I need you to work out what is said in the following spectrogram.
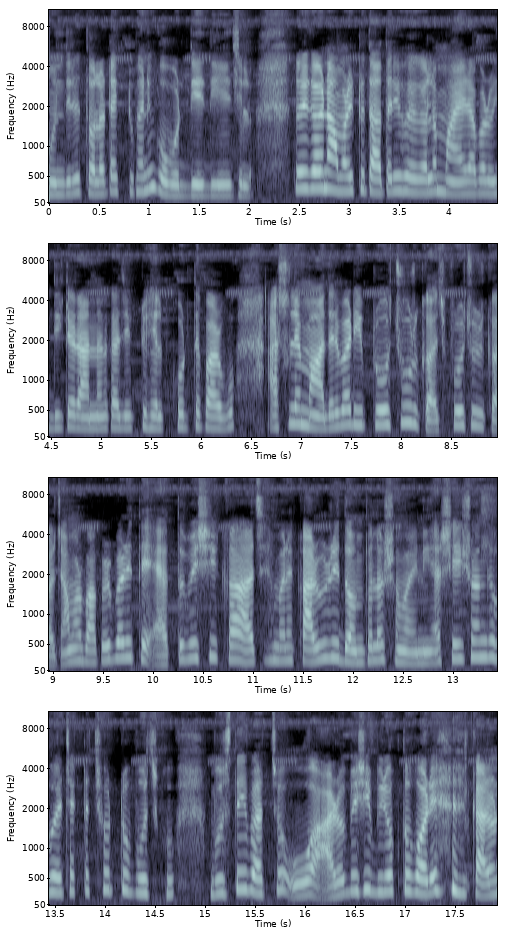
মন্দিরের তলাটা একটুখানি গোবর দিয়ে দিয়েছিল। তো এই কারণে আমার একটু তাড়াতাড়ি হয়ে গেল, মায়ের আবার ওই দিকটা রান্নার কাজে একটু হেল্প করতে পারব। আসলে মাদের বাড়ি প্রচুর কাজ প্রচুর কাজ। আমার বাপের বাড়িতে এত বেশি কাজ মানে কারুরই দম ফেলার সময় নেই। আর সেই সঙ্গে হয়েছে একটা ছোট্ট পুচকু। বুঝতেই পারছ, ও আরও বেশি বিরক্ত করে, কারণ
